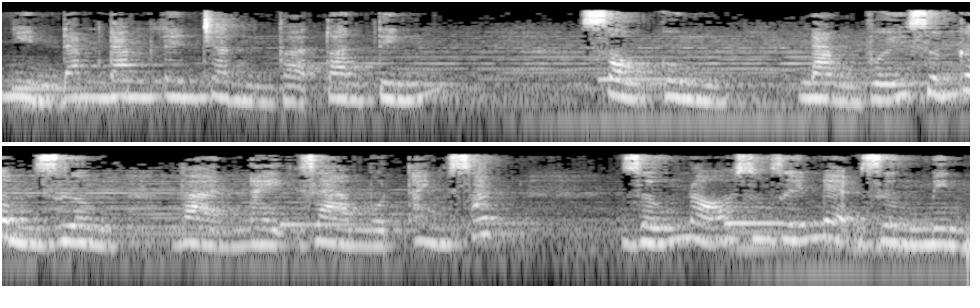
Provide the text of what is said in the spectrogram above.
nhìn đăm đăm lên trần và toan tính. Sau cùng, nàng với xuống gầm giường và nảy ra một thanh sắt, giấu nó xuống dưới nệm giường mình.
